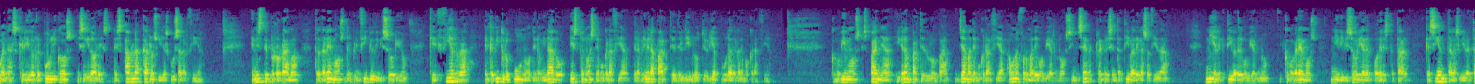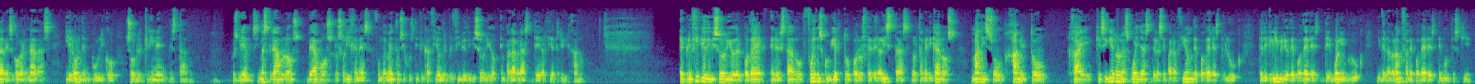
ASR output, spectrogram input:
Buenas, queridos repúblicos y seguidores. Les habla Carlos Villascusa García. En este programa trataremos del principio divisorio que cierra el capítulo 1 denominado Esto no es democracia de la primera parte del libro Teoría pura de la democracia. Como vimos, España y gran parte de Europa llama democracia a una forma de gobierno sin ser representativa de la sociedad, ni electiva del gobierno, y como veremos, ni divisoria del poder estatal que asienta las libertades gobernadas y el orden público sobre el crimen de Estado. Pues bien, sin más preámbulos, veamos los orígenes, fundamentos y justificación del principio divisorio en palabras de García Trevijano. El principio divisorio del poder en el Estado fue descubierto por los federalistas norteamericanos Madison, Hamilton, Hay, que siguieron las huellas de la separación de poderes de Luke, del equilibrio de poderes de Bolingbroke y de la balanza de poderes de Montesquieu.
